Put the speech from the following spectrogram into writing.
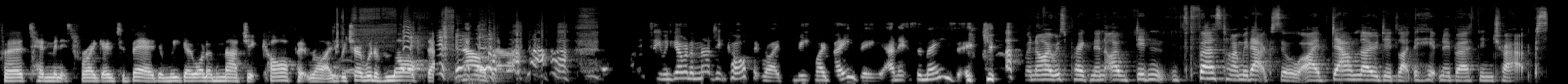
for 10 minutes before I go to bed and we go on a magic carpet ride, which I would have laughed at now. Honestly, we go on a magic carpet ride to meet my baby and it's amazing. when I was pregnant, I didn't, first time with Axel, I downloaded like the hypnobirthing tracks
